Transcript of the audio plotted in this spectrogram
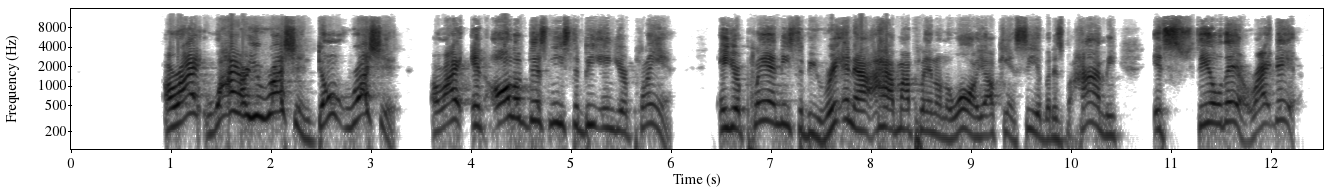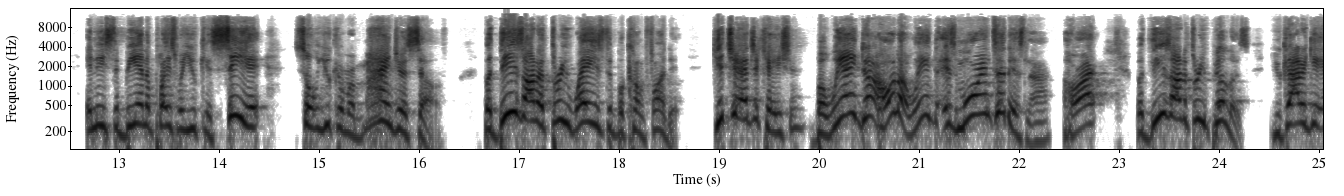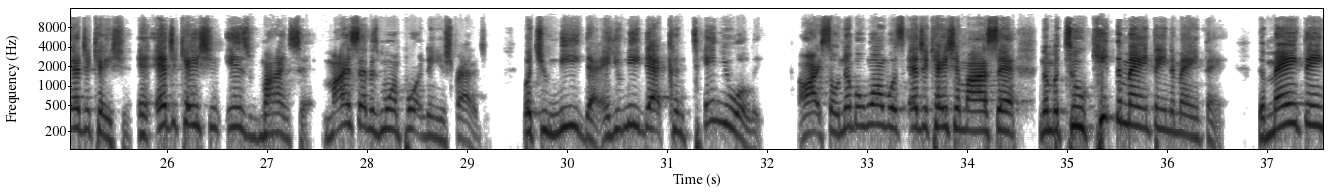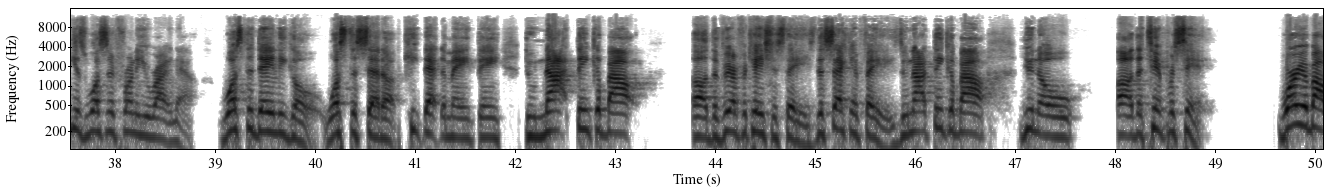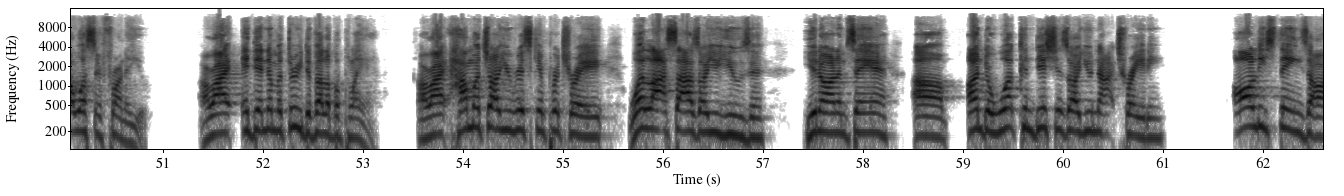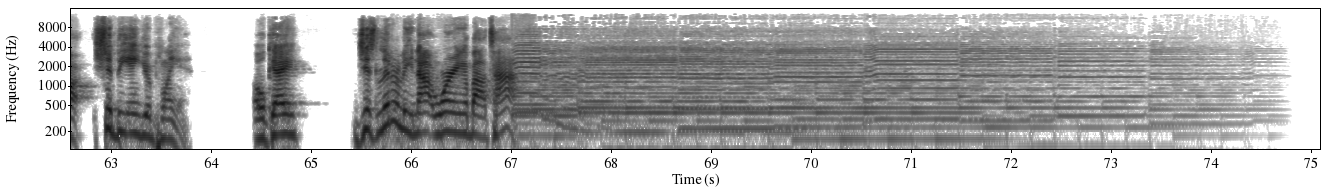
All right. Why are you rushing? Don't rush it. All right. And all of this needs to be in your plan. And your plan needs to be written out. I have my plan on the wall. Y'all can't see it, but it's behind me. It's still there, right there. It needs to be in a place where you can see it so you can remind yourself. But these are the three ways to become funded. Get your education, but we ain't done. Hold up, we ain't. It's more into this now. All right, but these are the three pillars. You got to get education, and education is mindset. Mindset is more important than your strategy, but you need that, and you need that continually. All right. So number one was education mindset. Number two, keep the main thing the main thing. The main thing is what's in front of you right now. What's the daily goal? What's the setup? Keep that the main thing. Do not think about uh, the verification stage, the second phase. Do not think about, you know, uh, the 10%. Worry about what's in front of you. All right. And then number three, develop a plan. All right. How much are you risking per trade? What lot size are you using? You know what I'm saying? Um, under what conditions are you not trading? All these things are should be in your plan. Okay? Just literally not worrying about time.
